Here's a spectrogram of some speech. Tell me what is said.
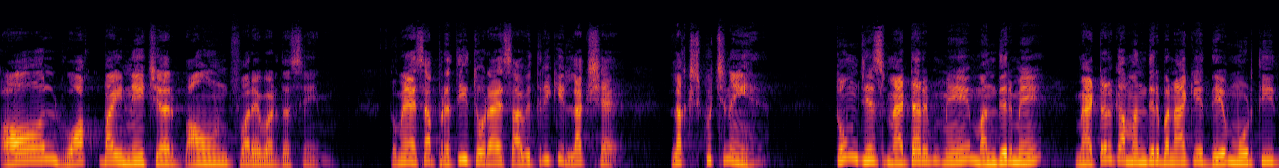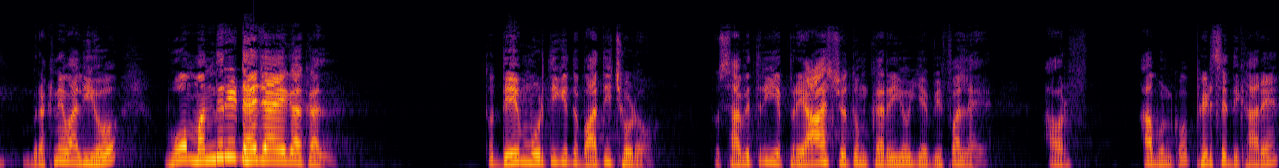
all walk by nature bound for ever the same तुम्हें ऐसा प्रतीत हो रहा है, सावित्री, की लक्ष्य है। लक्ष्य कुछ नहीं है। तुम जिस मैटर में, मंदिर में, मैटर का मंदिर बना के देव मूर्ति रखने वाली हो, वो मंदिर ही ढह जाएगा कल। तो देव मूर्ति की तो बात ही छोड़ो। तो सावित्री, ये प्रयास जो तुम कर रही हो, ये विफल है। और अब उनको फिर से दिखा रहे हैं।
